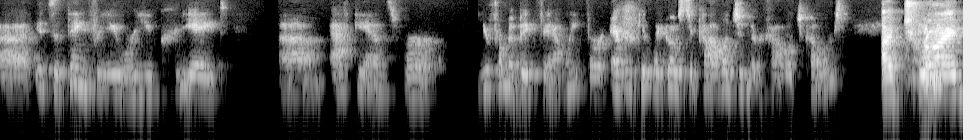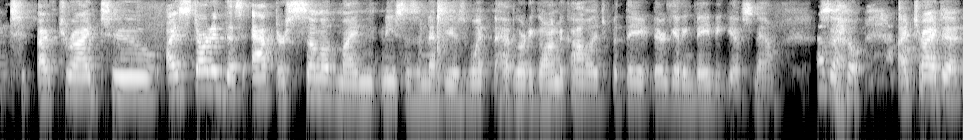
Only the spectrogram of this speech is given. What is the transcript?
uh, it's a thing for you where you create um, Afghans for, you're from a big family, for every kid that goes to college in their college colors? I've tried to, I've tried to, I started this after some of my nieces and nephews went, have already gone to college, but they, they're getting baby gifts now. Okay. So I tried to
